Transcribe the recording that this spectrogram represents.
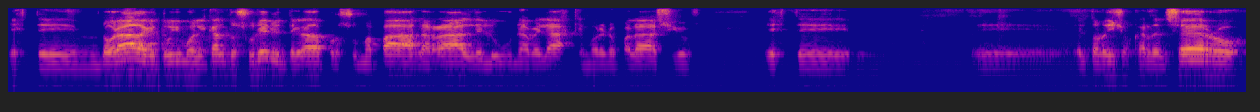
este, dorada que tuvimos en el canto surero, integrada por Sumapaz, Larralde, Luna, Velázquez, Moreno Palacios, este, eh, el Tordillo Oscar del Cerro,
